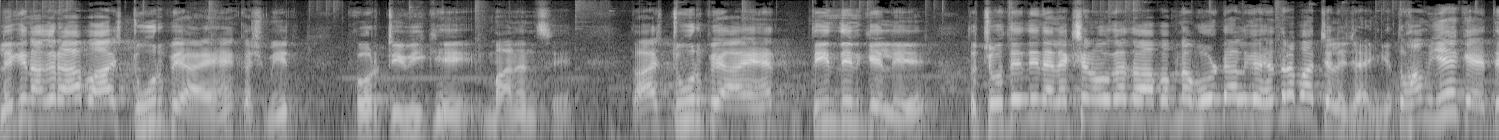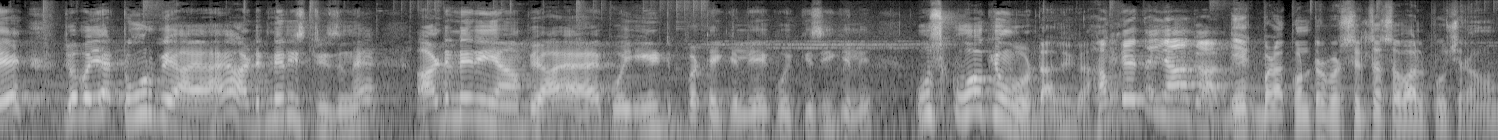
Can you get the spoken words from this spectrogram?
लेकिन अगर आप आज टूर पे आए हैं कश्मीर फोर टीवी के मानन से तो आज टूर पे आए हैं तीन दिन के लिए तो चौथे दिन इलेक्शन होगा तो आप अपना वोट डाल के हैदराबाद चले जाएँगे। तो हम ये कहते जो भैया टूर पे आया है ऑर्डिनरी सिटीजन है ऑर्डिनरी यहाँ पे आया है कोई ईंट भट्टे के लिए कोई किसी के लिए उसको क्यों वोट डालेगा? हम कहते हैं यहाँ का एक बड़ा कंट्रोवर्शियल सा सवाल पूछ रहा हूँ।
